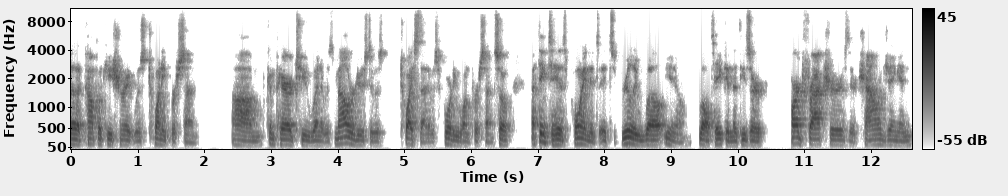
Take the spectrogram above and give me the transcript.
the complication rate was 20%. Um, compared to when it was malreduced, it was twice that. It was 41%. So I think to his point, it's it's really well, you know, well taken that these are hard fractures, they're challenging, and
